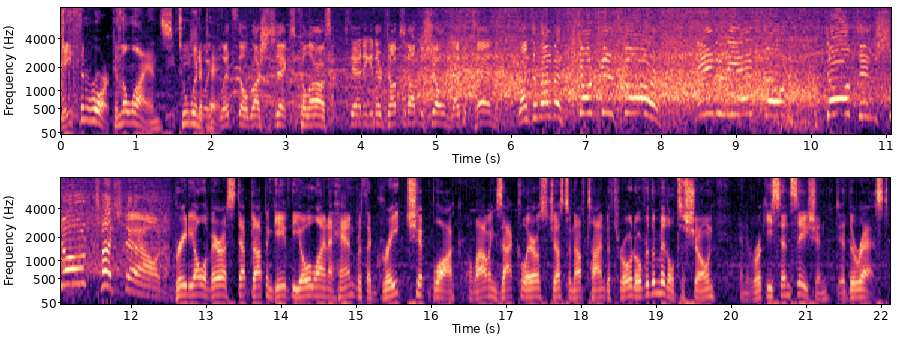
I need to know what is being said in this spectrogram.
Nathan Rourke and the Lions to Winnipeg. Blitz, they'll rush six. Collaros standing in there, dumps it off to Schoen at the 10. Runs around him. Schoen's going to score! Into the end zone. Dalton Schoen touchdown. Brady Oliveira stepped up and gave the O line a hand with a great chip block, allowing Zach Collaros just enough time to throw it over the middle to Schoen and the rookie sensation did the rest.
